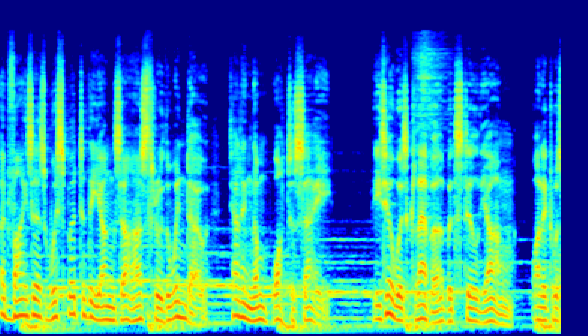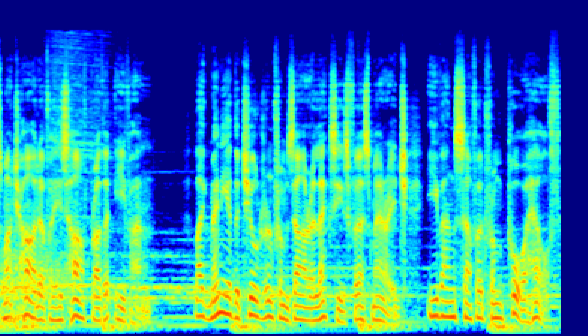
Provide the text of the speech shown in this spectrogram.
advisors whispered to the young Tsars through the window, telling them what to say. Peter was clever but still young, while it was much harder for his half-brother Ivan. Like many of the children from Tsar Alexei's first marriage, Ivan suffered from poor health,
